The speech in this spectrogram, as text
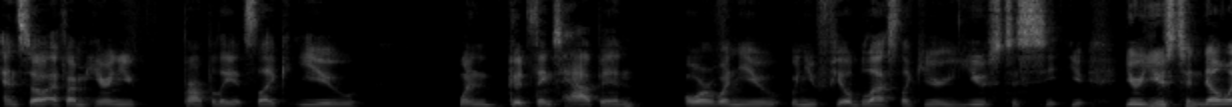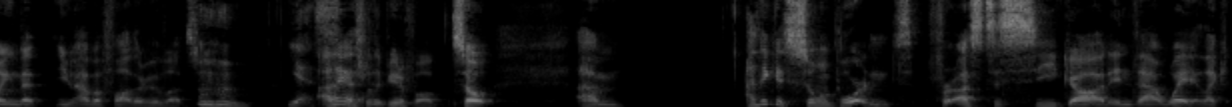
And so if I'm hearing you properly, it's like you when good things happen or when you when you feel blessed like you're used to see you, you're used to knowing that you have a father who loves you. Yes. I think that's yeah. really beautiful. So, um, I think it's so important for us to see God in that way. Like,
